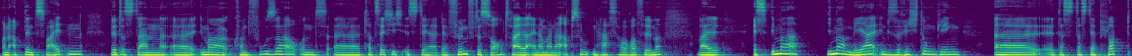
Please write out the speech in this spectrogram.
Und ab dem zweiten wird es dann äh, immer konfuser und äh, tatsächlich ist der, der fünfte Saw-Teil einer meiner absoluten Hasshorrorfilme, weil es immer, immer mehr in diese Richtung ging, äh, dass, dass der Plot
